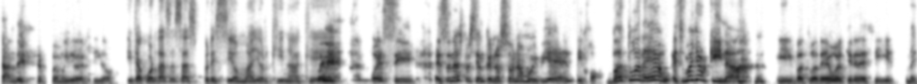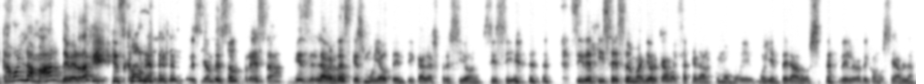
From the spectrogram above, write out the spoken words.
tan de... fue muy divertido. ¿Y te acuerdas de esas expresión mallorquina que... Pues, pues, sí, es una expresión que no suena muy bien. Dijo, Batuadeu, es mallorquina. Y Batuadeu quiere decir, me cago en la mar, de verdad que es como una, una expresión de sorpresa. Y es, la verdad es que es muy auténtica la expresión, sí, sí. Si decís eso en Mallorca vais a quedar como muy, muy enterados de, lo, de cómo se habla.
